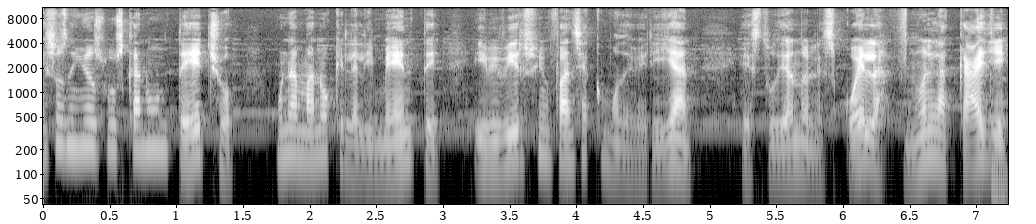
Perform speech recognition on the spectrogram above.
Esos niños buscan un techo, una mano que le alimente y vivir su infancia como deberían, estudiando en la escuela, no en la calle,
